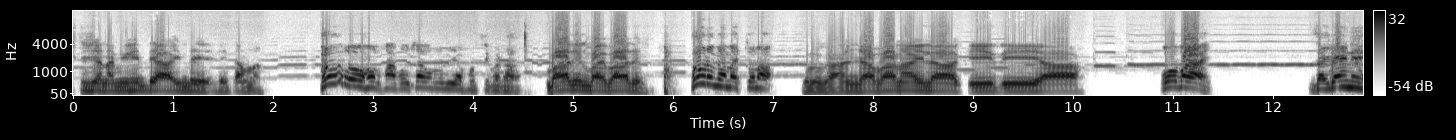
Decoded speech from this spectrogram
স্টেশন আমি এখান থেকে যেতাম না। বাড়া দিন ভাই বাড়া দিন। হর মেয়া মাইতো না। গুরু গাঞ্জা বানাইলা কি দিয়া। ও ভাই যাইবাই নে?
